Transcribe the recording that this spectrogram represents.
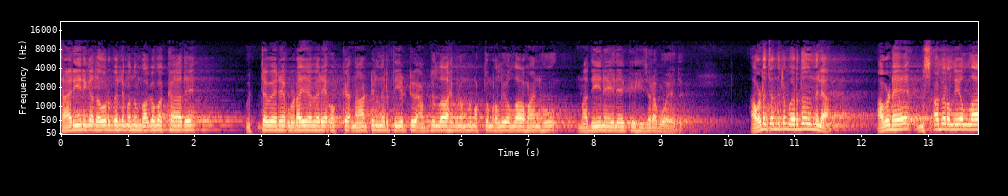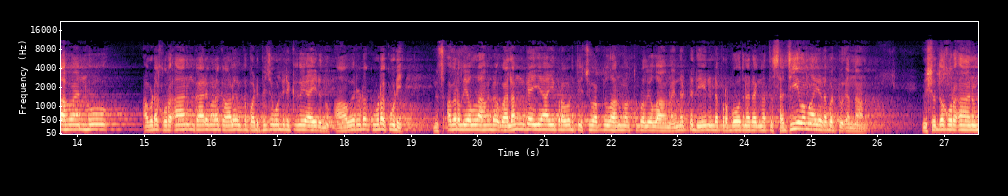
ശാരീരിക ദൗർബല്യമൊന്നും വകവെക്കാതെ ഉറ്റവരെ ഉടയവരെ ഒക്കെ നാട്ടിൽ നിർത്തിയിട്ട് അബ്ദുല്ലാഹിബിൻ ഉമ്മ മക്തും റലി അള്ളാഹു അൻഹു മദീനയിലേക്ക് ഹിജറ പോയത്. അവിടെ ചെന്നിട്ടും വെറുതെ നിന്നില്ല. അവിടെ മിസ്അബ് റലി അള്ളാഹു അൻഹു അവിടെ ഖുർആാനും കാര്യങ്ങളൊക്കെ ആളുകൾക്ക് പഠിപ്പിച്ചു കൊണ്ടിരിക്കുകയായിരുന്നു. അവരുടെ കൂടെ കൂടി മിസ്അബ് അലി അള്ളാഹുവിന്റെ വലം കൈയായി പ്രവർത്തിച്ചു അബ്ദുല്ലാഹു മക്തും റലി അള്ളാഹുനു എന്നിട്ട് ദീനിന്റെ പ്രബോധന രംഗത്ത് സജീവമായി ഇടപെട്ടു എന്നാണ്. വിശുദ്ധ ഖുർആാനും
